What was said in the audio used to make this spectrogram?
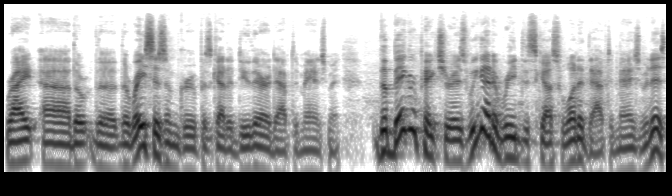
right? Uh, the, the the racism group has got to do their adaptive management. The bigger picture is we got to rediscuss what adaptive management is.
